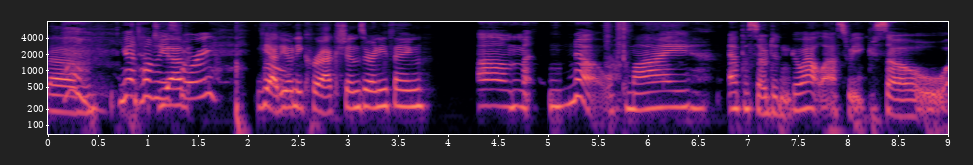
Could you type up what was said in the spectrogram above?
um you gonna tell me a story? Yeah oh. do you have oh. any corrections or anything? Um, no, my episode didn't go out last week, so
